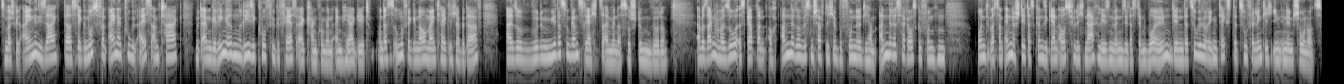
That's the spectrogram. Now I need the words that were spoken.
Zum Beispiel eine, die sagt, dass der Genuss von einer Kugel Eis am Tag mit einem geringeren Risiko für Gefäßerkrankungen einhergeht. Und das ist ungefähr genau mein täglicher Bedarf. Also würde mir das so ganz recht sein, wenn das so stimmen würde. Aber sagen wir mal so, es gab dann auch andere wissenschaftliche Befunde, die haben anderes herausgefunden. Und was am Ende steht, das können Sie gern ausführlich nachlesen, wenn Sie das denn wollen. Den dazugehörigen Text dazu verlinke ich Ihnen in den Shownotes.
